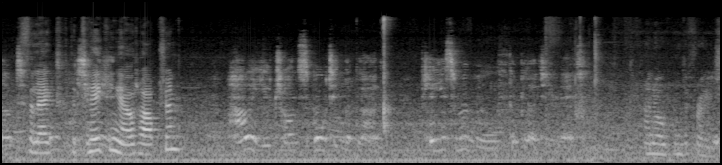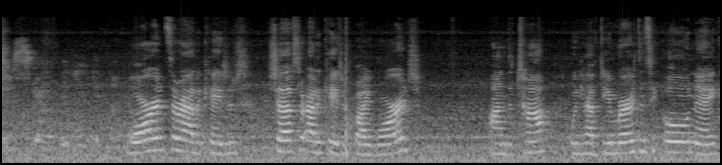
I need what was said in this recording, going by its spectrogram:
out? select the taking out option How are you transporting the blood? Please remove the blood unit. and open the fridge. The. Wards are allocated, shelves are allocated by ward. On the top, we have the emergency O neg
